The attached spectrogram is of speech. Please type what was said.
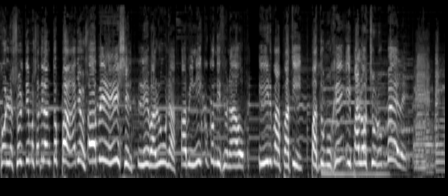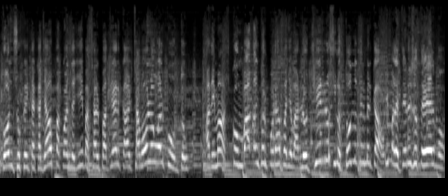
Con los últimos adelantos payos. ABS, Levaluna, Avinico condicionado, Irba para ti, para tu mujer y para los churumbeles. Con sujeta callado para cuando llevas al patriarca, al chabolo o al culto. Además, con vaga incorporada para llevar los hierros y los toldos del mercado. Y maletero isotermo.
